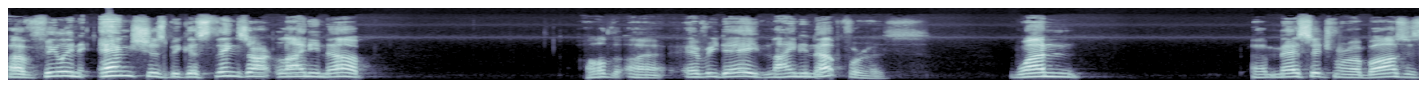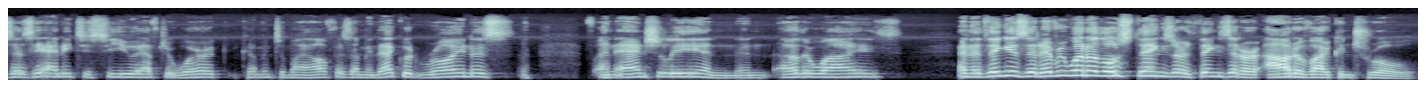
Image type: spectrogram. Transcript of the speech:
of feeling anxious because things aren't lining up all the, uh, every day, lining up for us. One a message from a boss who says, Hey, I need to see you after work, come into my office. I mean, that could ruin us financially and, and otherwise. And the thing is that every one of those things are things that are out of our control.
